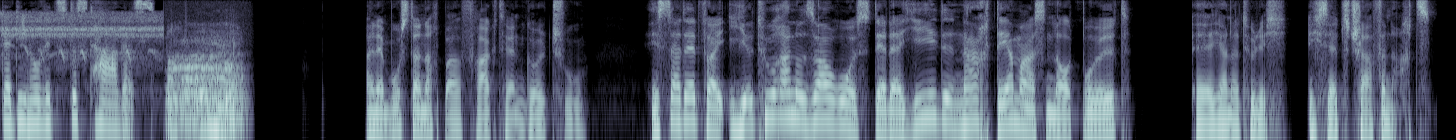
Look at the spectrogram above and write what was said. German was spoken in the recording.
Der Dino-Witz des Tages. Ein erboster Nachbar fragt Herrn Goldschuh. Ist das etwa Ihr Tyrannosaurus, der da jede Nacht dermaßen laut brüllt? Äh, ja, natürlich. Ich selbst schlafe nachts.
